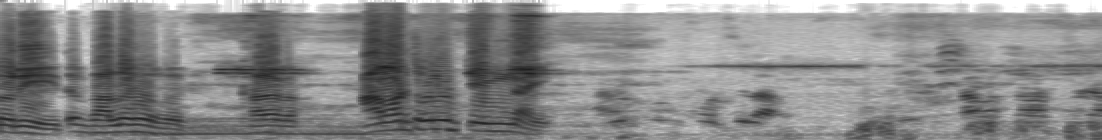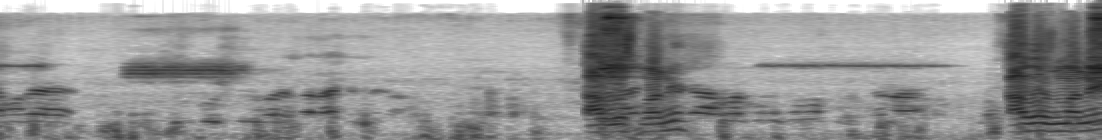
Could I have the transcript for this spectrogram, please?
করি, তো ভালো হবে। খারাপ আমার তো কোনো টিম নাই। কাগজ মানে? কাগজ মানে?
